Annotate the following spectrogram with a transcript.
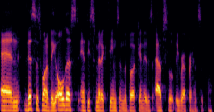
And this is one of the oldest anti Semitic themes in the book, and it is absolutely reprehensible.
